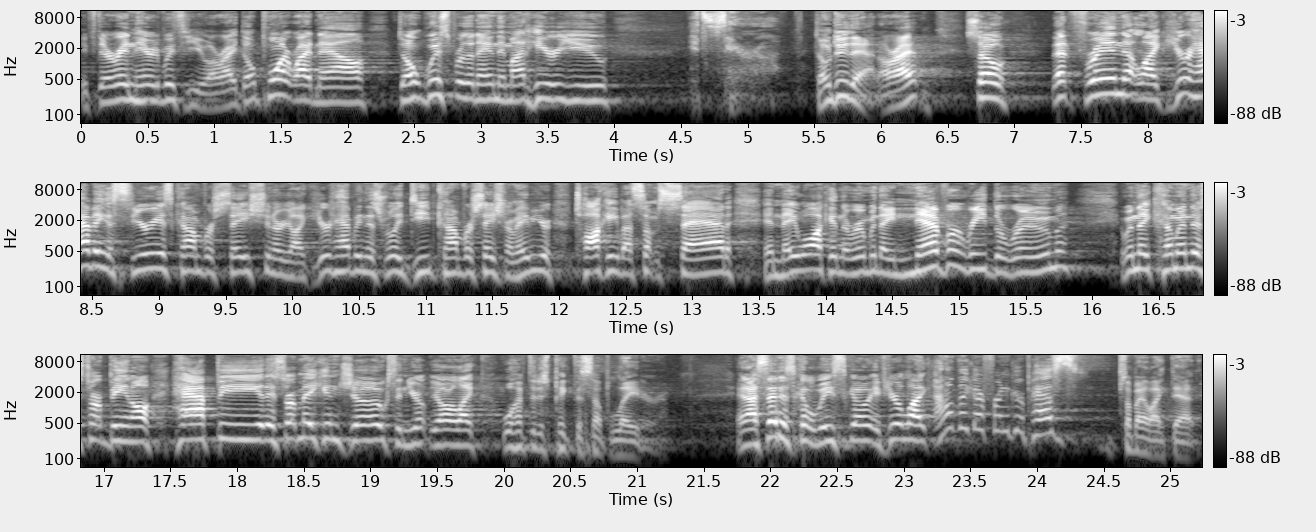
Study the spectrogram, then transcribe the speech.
if they're in here with you, all right? Don't point right now. Don't whisper the name, they might hear you. It's Sarah. Don't do that, all right? So, that friend that like you're having a serious conversation or you're like you're having this really deep conversation or maybe you're talking about something sad and they walk in the room and they never read the room and when they come in they start being all happy they start making jokes and you're, you're like we'll have to just pick this up later and i said this a couple weeks ago if you're like i don't think our friend group has somebody like that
